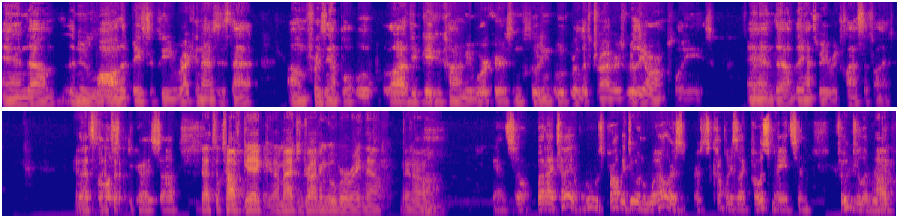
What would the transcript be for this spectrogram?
and um, the new law that basically recognizes that, um, for example, a lot of the gig economy workers, including Uber, Lyft drivers, really are employees, and uh, they have to be reclassified. Yeah, that's that's a, awesome, you guys. Uh, that's a tough gig. Imagine driving Uber right now. You know. Um, and so, but I tell you, who's probably doing well is, is companies like Postmates and food delivery. Um.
